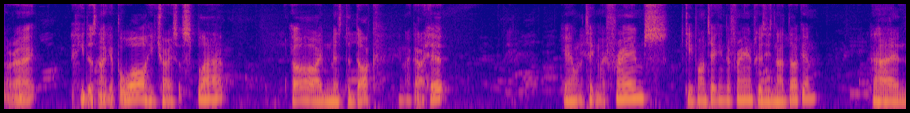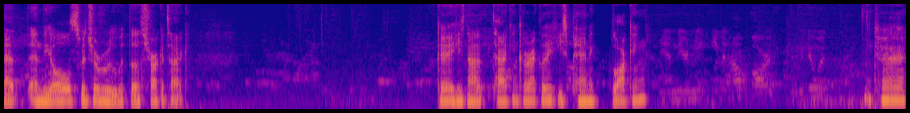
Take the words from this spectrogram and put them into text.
All right. He does not get the wall. He tries to splat. Oh, I missed the duck and I got hit. Okay, I want to take my frames. Keep on taking the frames because he's not ducking. and that and the old switcheroo with the shark attack. Okay, he's not attacking correctly. He's panic blocking. Okay.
